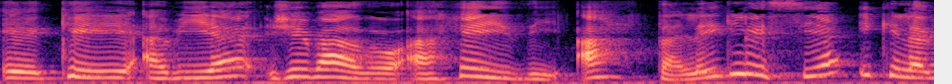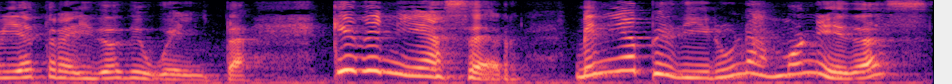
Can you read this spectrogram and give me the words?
eh, que había llevado a Heidi hasta la iglesia y que la había traído de vuelta. ¿Qué venía a hacer? Venía a pedir unas monedas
